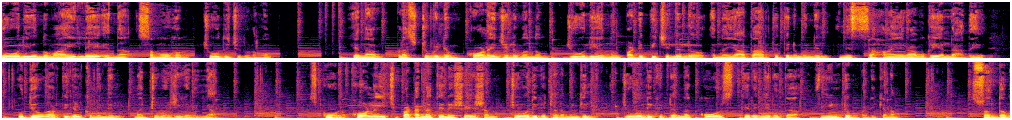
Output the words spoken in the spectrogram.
ജോലിയൊന്നുമായില്ലേ എന്ന് സമൂഹം ചോദിച്ചു തുടങ്ങും. എന്നാൽ പ്ലസ് ടുവിലും കോളേജിലുമൊന്നും ജോലിയൊന്നും പഠിപ്പിച്ചില്ലല്ലോ എന്ന യാഥാർത്ഥ്യത്തിന് മുന്നിൽ നിസ്സഹായരാവുകയല്ലാതെ ഉദ്യോഗാർത്ഥികൾക്ക് മുന്നിൽ മറ്റു വഴികളില്ല. സ്കൂൾ കോളേജ് പഠനത്തിന് ശേഷം ജോലി കിട്ടണമെങ്കിൽ ജോലി കിട്ടുന്ന കോഴ്സ് തിരഞ്ഞെടുത്ത് വീണ്ടും പഠിക്കണം. സ്വന്തം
